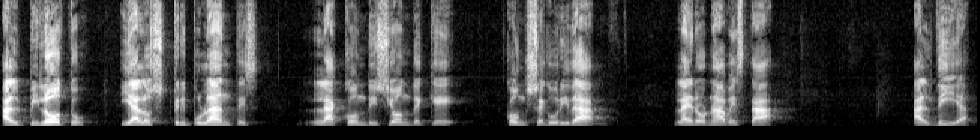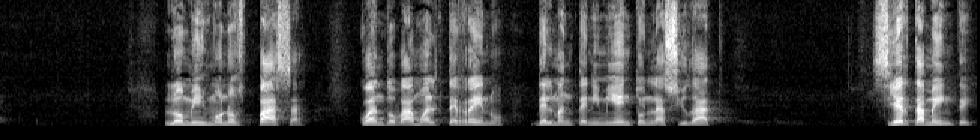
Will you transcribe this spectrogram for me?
al piloto y a los tripulantes la condición de que con seguridad la aeronave está al día, lo mismo nos pasa cuando vamos al terreno del mantenimiento en la ciudad. Ciertamente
